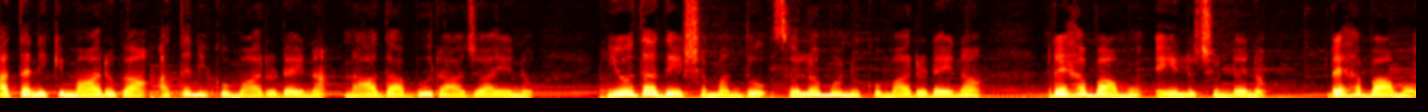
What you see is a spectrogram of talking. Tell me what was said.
అతనికి మారుగా అతని కుమారుడైన నాదాబు రాజాయను. యూదా దేశమందు సొలోమును కుమారుడైన రెహబాము ఏలుచుండెను. రెహబాము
